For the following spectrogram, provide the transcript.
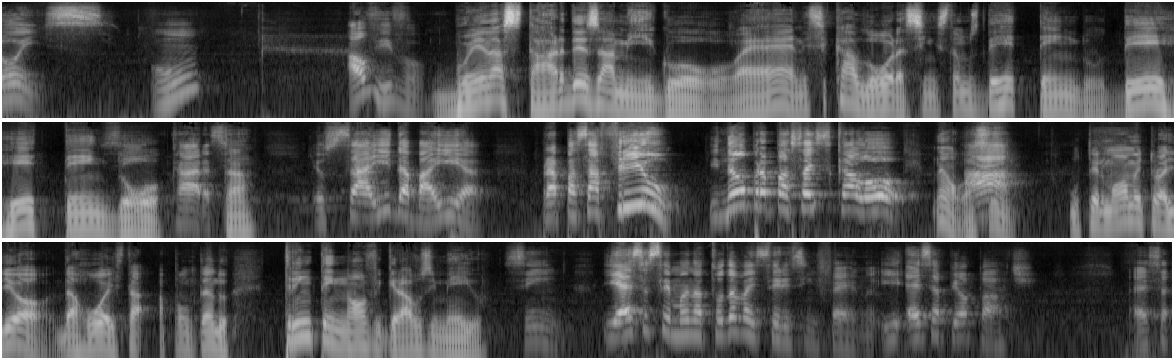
dois, um. Ao vivo. Buenas tardes, amigo. É, nesse calor, assim, estamos derretendo. Derretendo. Cara, assim, Tá. eu saí da Bahia pra passar frio e não pra passar esse calor. Não, Ah. assim, o termômetro ali, ó, da rua está apontando 39 graus e meio. Sim. E essa semana toda vai ser esse inferno. E essa é a pior parte. Essa.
